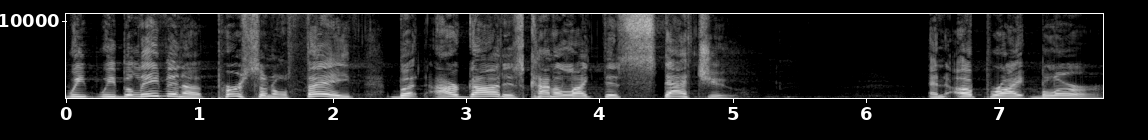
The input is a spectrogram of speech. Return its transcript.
we, we believe in a personal faith, but our God is kind of like this statue, an upright blur.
